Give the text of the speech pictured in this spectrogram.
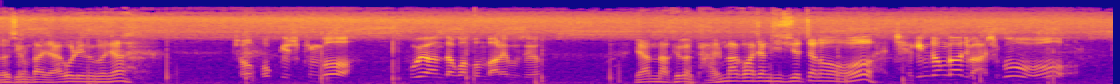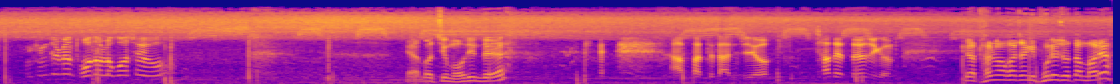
너 지금 나 약 올리는 거냐? 저 복귀시킨 거 후회한다고 한번 말해보세요. 야, 인마 그건 달마고 화장 짓이었잖아. 책임 전가 하지 마시고 힘들면 도와달라고 하세요. 야, 너 지금 어딘데? 아파트 단지요. 차 됐어요 지금. 야, 달마 과장이 보내줬단 말이야?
